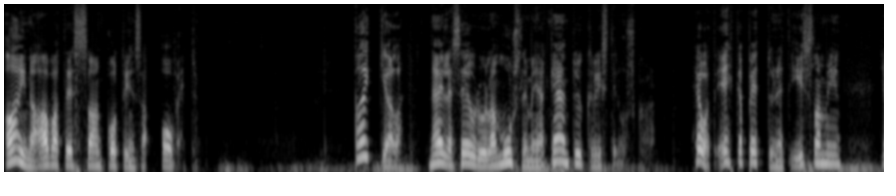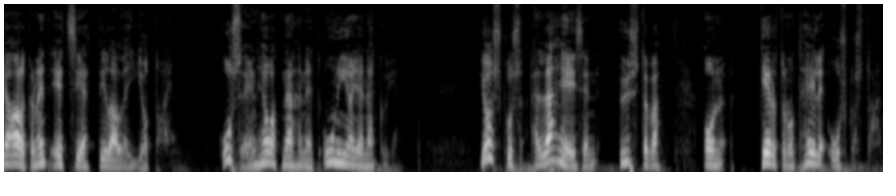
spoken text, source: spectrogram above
aina avatessaan kotinsa ovet. Kaikkialla näillä seuduilla muslimeja kääntyy kristinuskoon. He ovat ehkä pettyneet islamiin ja alkaneet etsiä tilalle jotain. Usein he ovat nähneet unia ja näkyjä. Joskus läheisen ystävä on kertonut heille uskostaan.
